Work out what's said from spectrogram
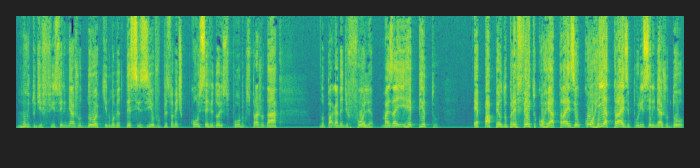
muito difícil. Ele me ajudou aqui no momento decisivo, principalmente com os servidores públicos, para ajudar no pagamento de folha. Mas aí, repito, é papel do prefeito correr atrás. Eu corri atrás e por isso ele me ajudou.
